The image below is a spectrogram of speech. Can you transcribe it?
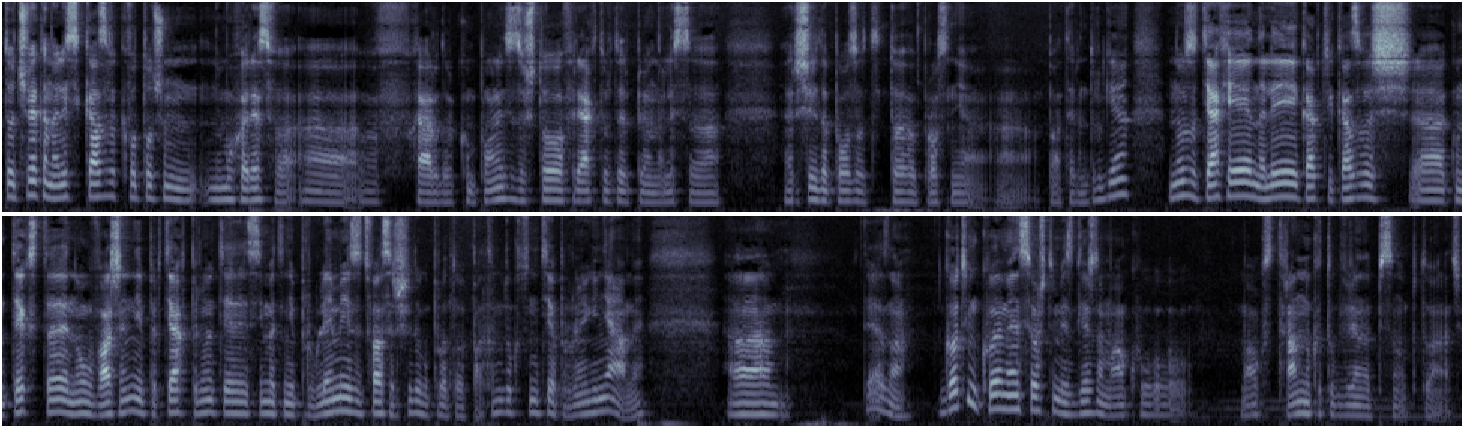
той човека нали си казва какво точно не му харесва а, в hardware компоненти, защо в реакторите нали, са решили да ползват този въпросния а, патерн другия. Но за тях е, нали, както и казваш, а, контекста е много важен и при тях, примерно, те си имат ни проблеми и затова са решили да го пробват този патерн, докато ни тия проблеми ги нямаме. А, те я знам. Готин кое мен все още ми изглежда малко, малко странно, като го видя написано по този начин.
